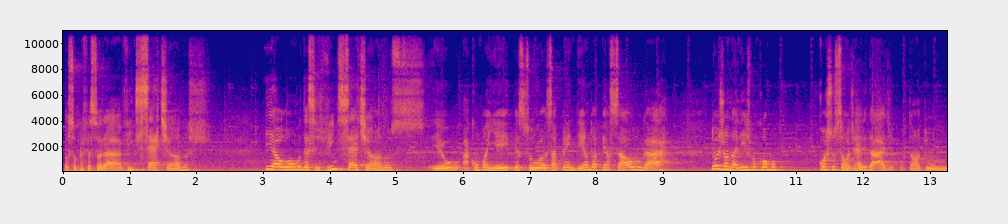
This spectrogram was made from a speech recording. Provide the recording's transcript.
Eu sou professor há 27 anos e ao longo desses 27 anos eu acompanhei pessoas aprendendo a pensar o lugar do jornalismo como construção de realidade, portanto,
